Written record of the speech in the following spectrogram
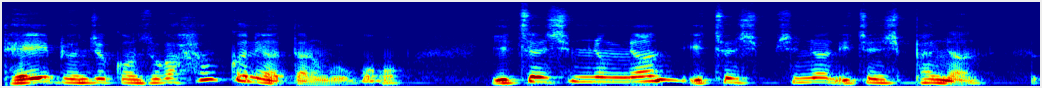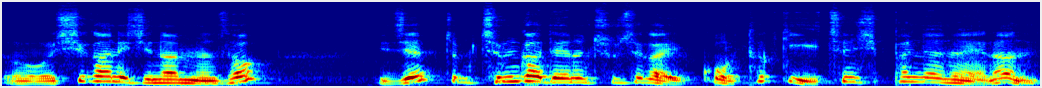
대의 변제 건수가 한 건이었다는 거고 2016년, 2017년, 2018년 어, 시간이 지나면서 이제 좀 증가되는 추세가 있고 특히 2018년에는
